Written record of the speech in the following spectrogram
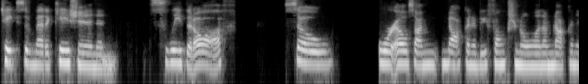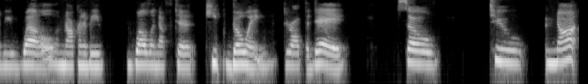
take some medication and sleep it off. So or else i'm not going to be functional and i'm not going to be well. I'm not going to be well enough to keep going throughout the day. So to not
